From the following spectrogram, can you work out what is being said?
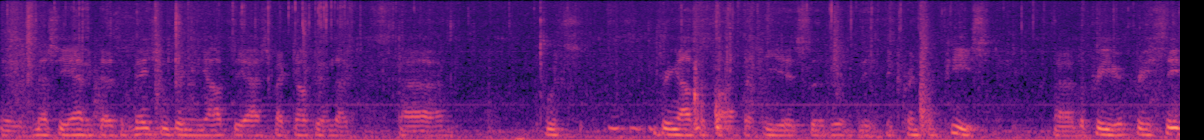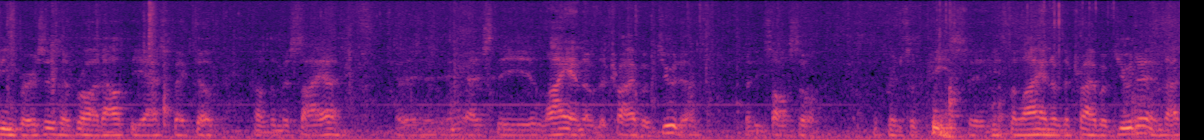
a messianic designation, bringing out the aspect of him that uh, which bring out the thought that he is the, the, the Prince of Peace. Uh, the pre- preceding verses have brought out the aspect of, of the Messiah uh, as the lion of the tribe of Judah, but he's also the Prince of Peace. Uh, he's the lion of the tribe of Judah, and that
